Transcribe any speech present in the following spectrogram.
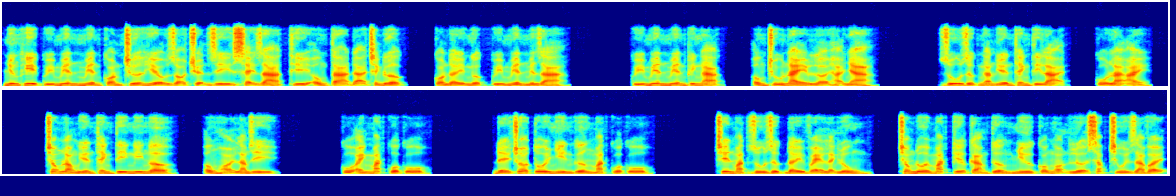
Nhưng khi quý miên miên còn chưa hiểu rõ chuyện gì xảy ra thì ông ta đã tránh được, còn đẩy ngược quý miên miên ra. Quý miên miên kinh ngạc, ông chú này lợi hại nha. Du rực ngăn yến thanh ti lại, cô là ai? Trong lòng yến thanh ti nghi ngờ, ông hỏi làm gì? Cô ánh mắt của cô. Để cho tôi nhìn gương mặt của cô trên mặt du rực đầy vẻ lạnh lùng, trong đôi mắt kia cảm tưởng như có ngọn lửa sắp chui ra vậy.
